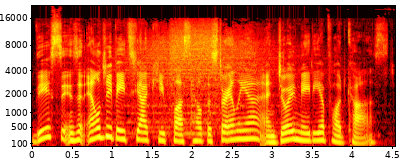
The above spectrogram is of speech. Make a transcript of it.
This is an LGBTIQ Health Australia and Joy Media podcast.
